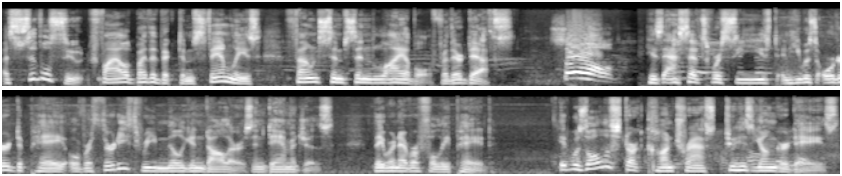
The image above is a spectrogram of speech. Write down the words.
a civil suit filed by the victims' families found Simpson liable for their deaths. Sold! His assets were seized, and he was ordered to pay over $33 million in damages. They were never fully paid. It was all a stark contrast to his younger days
